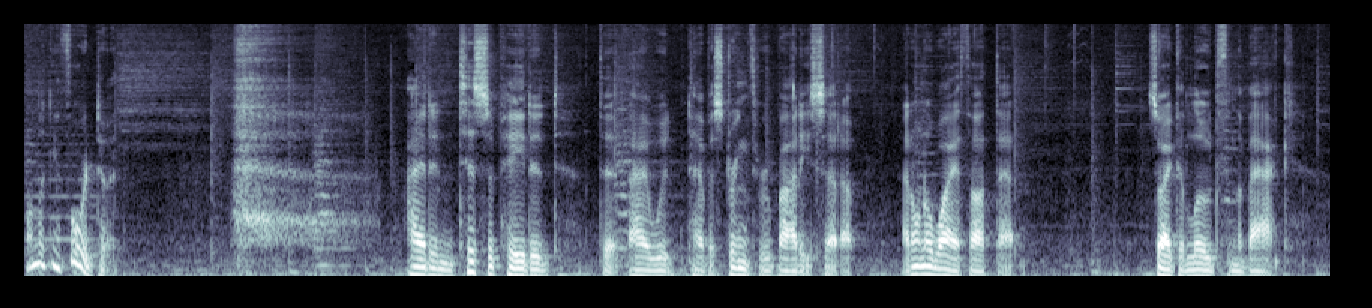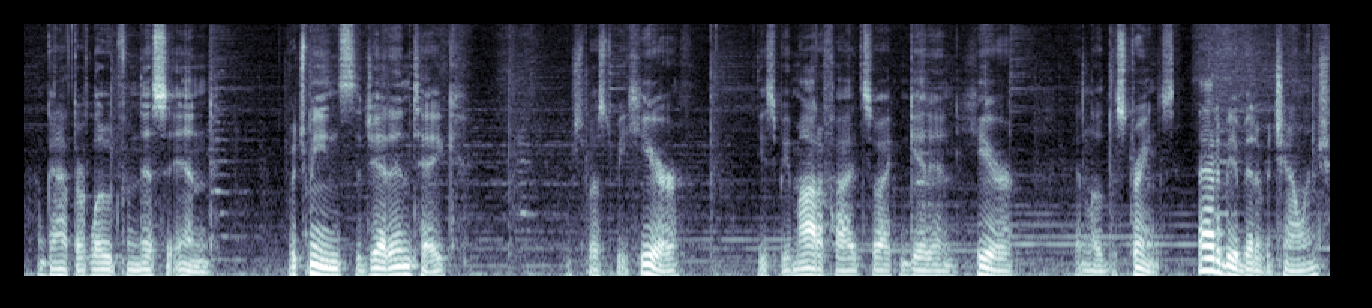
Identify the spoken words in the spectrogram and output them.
I'm looking forward to it. I had anticipated that I would have a string through body set up. I don't know why I thought that. So I could load from the back. I'm gonna have to load from this end, which means the jet intake, which is supposed to be here, needs to be modified so I can get in here and load the strings. That'd be a bit of a challenge.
